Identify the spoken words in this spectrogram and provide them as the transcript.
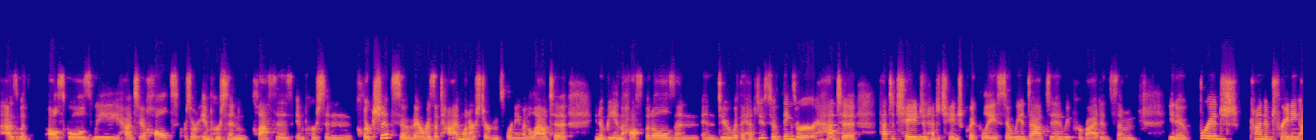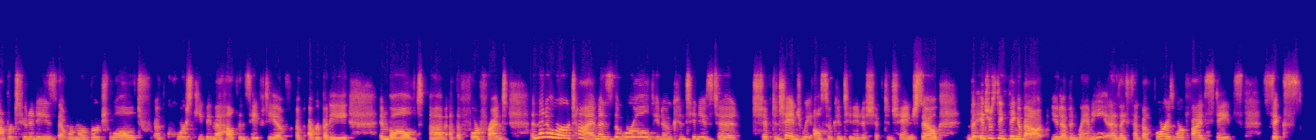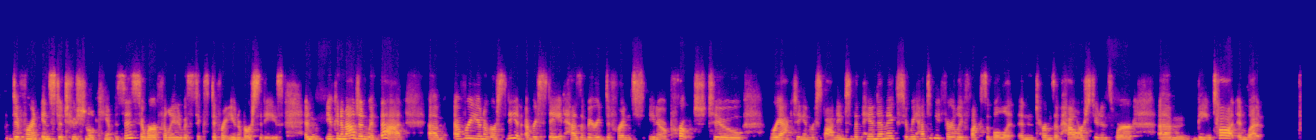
as with all schools, we had to halt sort of in-person classes, in-person clerkships. So there was a time when our students weren't even allowed to, you know, be in the hospitals and and do what they had to do. So things were had to had to change and had to change quickly. So we adapted. We provided some, you know, bridge kind of training opportunities that were more virtual, of course, keeping the health and safety of, of everybody involved um, at the forefront. And then over time, as the world, you know, continues to shift and change, we also continue to shift and change. So the interesting thing about UW and WWAMI, as I said before, is we're five states, six different institutional campuses. So we're affiliated with six different universities. And you can imagine with that, um, every university and every state has a very different, you know, approach to reacting and responding to the pandemic. So we had to be fairly flexible in terms of how our students were um, being taught and what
